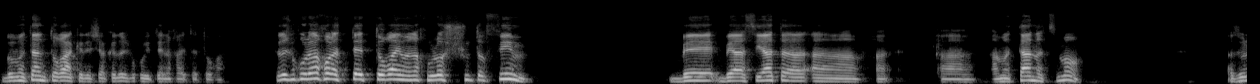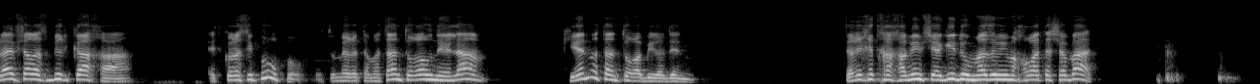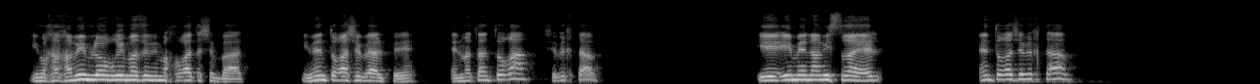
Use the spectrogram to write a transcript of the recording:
במתן תורה כדי שהקדוש ברוך הוא ייתן לך את התורה. הקדוש ברוך הוא לא יכול לתת תורה אם אנחנו לא שותפים ב- בעשיית ה- ה- ה- המתן עצמו. אז אולי אפשר להסביר ככה את כל הסיפור פה. זאת אומרת, המתן תורה הוא נעלם, כי אין מתן תורה בלעדינו. צריך את חכמים שיגידו מה זה ממחרת השבת. אם החכמים לא אומרים מה זה ממחרת השבת, אם אין תורה שבעל פה, אין מתן תורה שבכתב. אם אין עם ישראל, אין תורה שבכתב.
